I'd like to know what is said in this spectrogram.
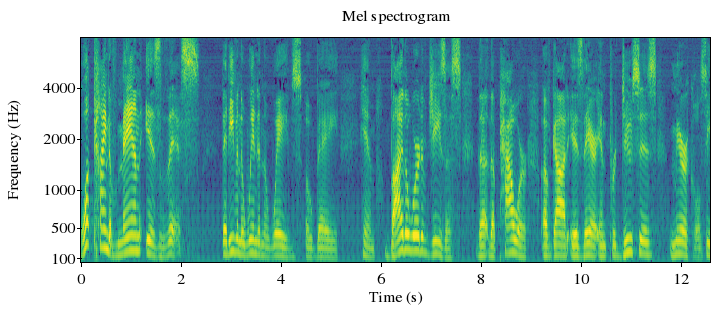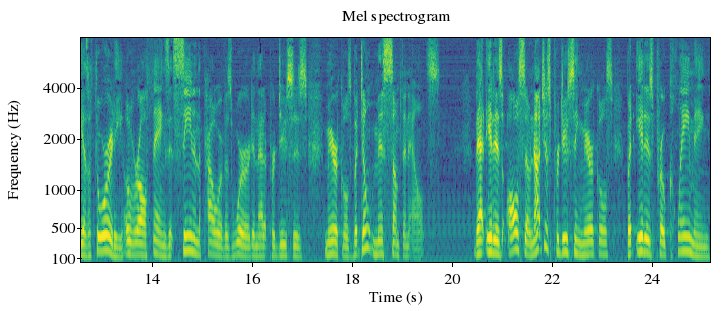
What kind of man is this that even the wind and the waves obey him? By the word of Jesus, the, the power of God is there and produces miracles. He has authority over all things. It's seen in the power of his word and that it produces miracles. But don't miss something else that it is also not just producing miracles, but it is proclaiming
